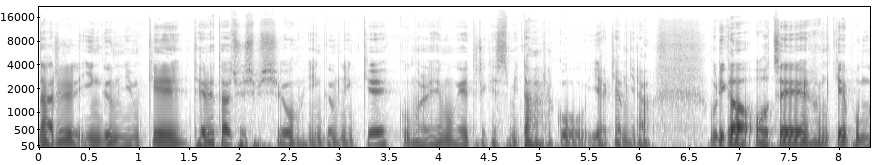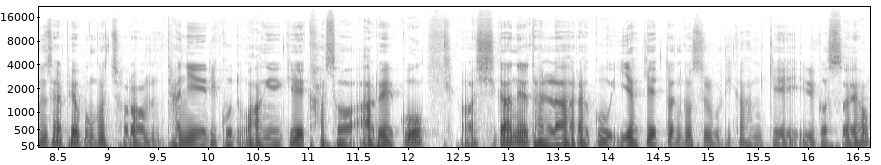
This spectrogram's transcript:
나를 임금님께 데려다 주십시오. 임금님께 꿈을 해몽해 드리겠습니다. 라고 이야기합니다. 우리가 어제 함께 본문 살펴본 것처럼 다니엘이 곧 왕에게 가서 아뢰고 어, 시간을 달라라고 이야기했던 것을 우리가 함께 읽었어요.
